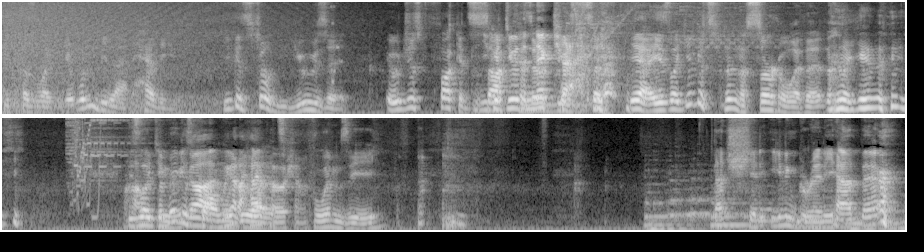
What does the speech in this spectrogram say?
because like it wouldn't be that heavy. You could still use it. It would just fucking suck. You could do the 'cause it would Nick track. so- yeah, he's like you could spin a circle with it. He's Oh, like dude, the we biggest got- problem we got a high that it's potion. flimsy. That shit eating grin he had there.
